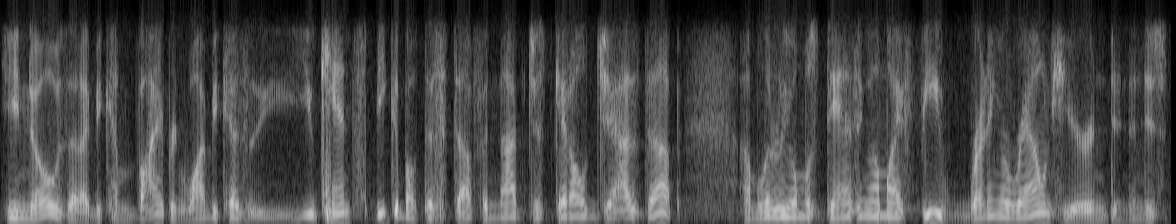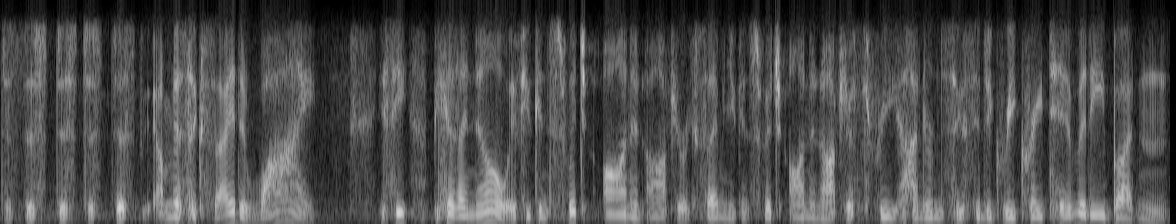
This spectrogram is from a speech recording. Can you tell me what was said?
He knows that I become vibrant. Why? Because you can't speak about this stuff and not just get all jazzed up. I'm literally almost dancing on my feet, running around here, and, and just, just, just, just, just, just, I'm just excited. Why? You see, because I know if you can switch on and off your excitement, you can switch on and off your 360 degree creativity button.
